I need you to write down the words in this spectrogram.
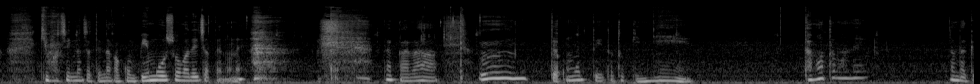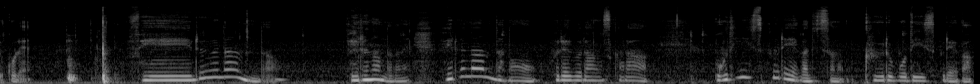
気持ちになっちゃってなんかこう貧乏症が出ちゃってるのね。だからうーんって思っていた時にたまたまねなんだっけこれ。フェルナンダ。フェルナンダだね。フェルナンダのフレグランスからボディスプレーが出てたの。クールボディスプレーが。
